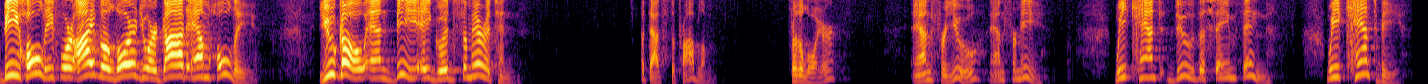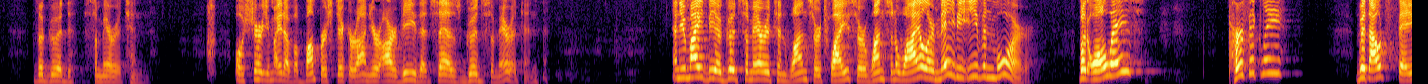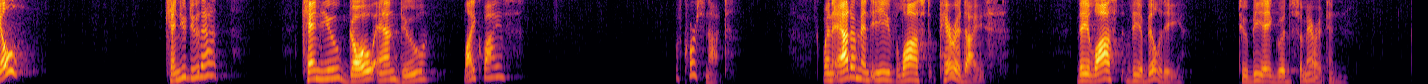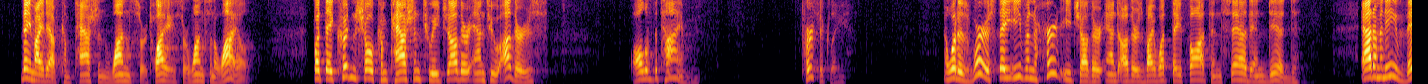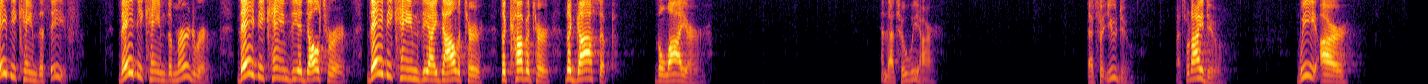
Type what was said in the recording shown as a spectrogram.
Be holy, for I, the Lord your God, am holy. You go and be a good Samaritan. But that's the problem for the lawyer, and for you, and for me. we can't do the same thing. We can't be the Good Samaritan. Oh, sure, you might have a bumper sticker on your RV that says Good Samaritan. And you might be a Good Samaritan once or twice or once in a while or maybe even more. But always? Perfectly? Without fail? Can you do that? Can you go and do likewise? Of course not. When Adam and Eve lost paradise, they lost the ability to be a good Samaritan. They might have compassion once or twice or once in a while, but they couldn't show compassion to each other and to others all of the time, perfectly. And what is worse, they even hurt each other and others by what they thought and said and did. Adam and Eve, they became the thief. They became the murderer. They became the adulterer. They became the idolater, the coveter, the gossip, the liar. And that's who we are. That's what you do. That's what I do. We are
